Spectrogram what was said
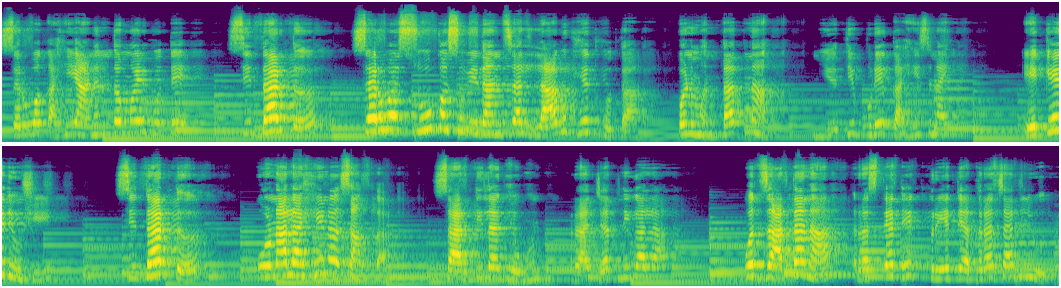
सर्व काही आनंदमय होते. सिद्धार्थ सर्व सुख सुविधांचा लाभ घेत होता. पण म्हणतात ना नियती पुढे काहीच नाही. एके दिवशी सिद्धार्थ कोणालाही न सांगता सारथीला घेऊन राज्यात निघाला व जाताना रस्त्यात एक प्रेत यात्रा चालली होती.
